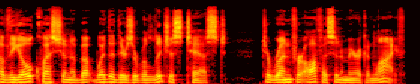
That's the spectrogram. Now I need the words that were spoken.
of the old question about whether there's a religious test to run for office in American life.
